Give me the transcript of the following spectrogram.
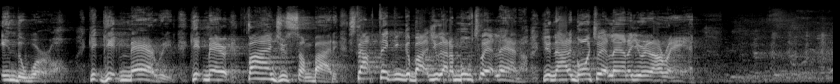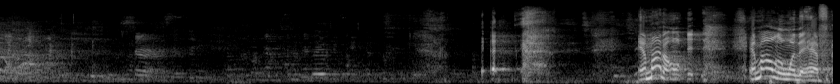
in the world. Get, get married. Get married. Find you somebody. Stop thinking about you got to move to Atlanta. You're not going to Atlanta, you're in Iran. Am I the only, am I the only one that have?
